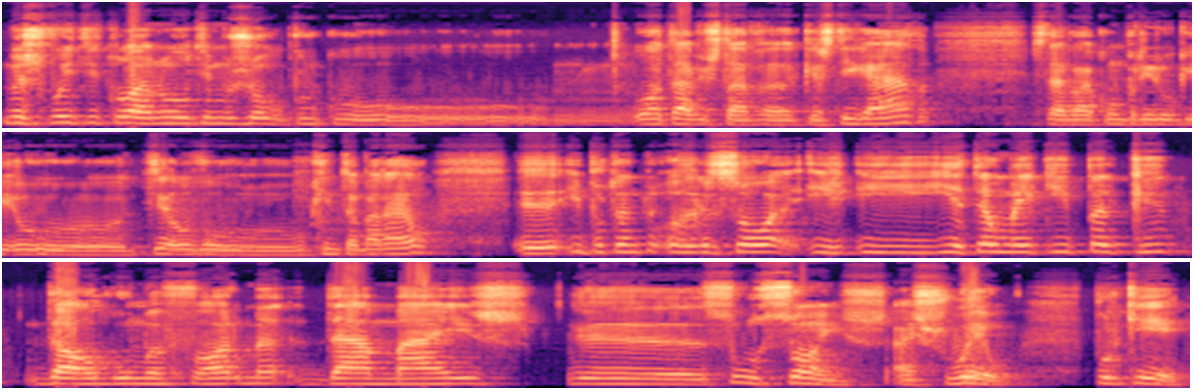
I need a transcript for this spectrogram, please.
mas foi titular no último jogo porque o, o Otávio estava castigado, estava a cumprir o, o, teve o, quinto amarelo, eh, e portanto regressou a- e, e, e até uma equipa que de alguma forma dá mais soluções, acho eu. Porquê?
